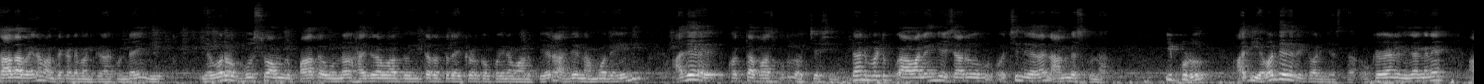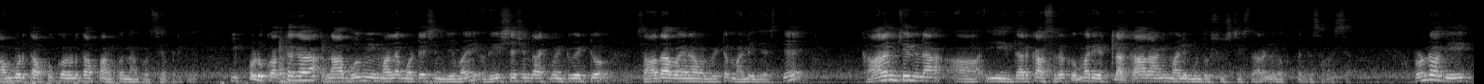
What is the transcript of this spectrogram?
సాదాపైన అంతకంటే పనికి రాకుండా అయింది. ఎవరో భూస్వాములు పాత ఉన్న హైదరాబాద్లో ఇతరత్ర ఎక్కడికో పోయిన వాళ్ళ పేరు అదే నమోదైంది. అదే కొత్త పాస్బుక్లో వచ్చేసింది. దాన్ని బట్టి వాళ్ళు ఏం చేశారు? వచ్చింది కదా అని అమ్మేసుకున్నారు. ఇప్పుడు అది ఎవరి దగ్గర రికవర్ చేస్తారు? ఒకవేళ నిజంగానే అమ్ముడు తప్పు కొనుడు తప్పు అనుకుందాం కొద్దిసేపటికి. ఇప్పుడు కొత్తగా నా భూమి మళ్ళీ మొటేషన్ చేయమని రిజిస్ట్రేషన్ డాక్యుమెంట్ పెట్టు సాదా బైనామా పెట్టు మళ్ళీ చేస్తే కాలం చెల్లిన ఈ దరఖాస్తులకు మరి ఎట్లా కాలాన్ని మళ్ళీ ముందుకు సృష్టిస్తారని ఒక పెద్ద సమస్య. రెండవది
